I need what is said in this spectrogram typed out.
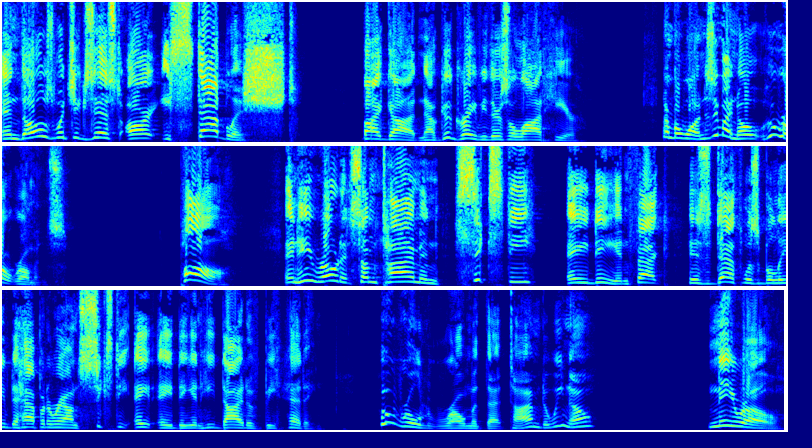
and those which exist are established by God. Now, good gravy, there's a lot here. Number one, does anybody know who wrote Romans? Paul. And he wrote it sometime in 60 AD. In fact, his death was believed to happen around 68 AD, and he died of beheading. Who ruled Rome at that time? Do we know? Nero.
